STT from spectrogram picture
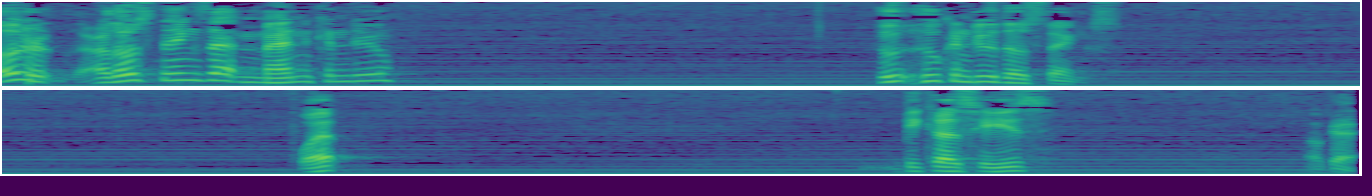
Those are, are those things that men can do? Who, who can do those things? What? Because he's okay.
